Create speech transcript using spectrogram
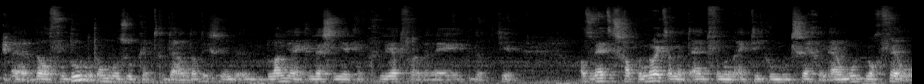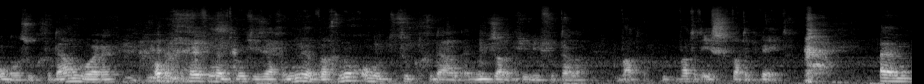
uh, wel voldoende onderzoek hebt gedaan. Dat is een, een, belangrijke les die ik heb geleerd van René. Dat je als wetenschapper nooit aan het eind van een artikel moet zeggen: er moet nog veel onderzoek gedaan worden. Op een gegeven moment moet je zeggen: nu hebben we genoeg onderzoek gedaan en nu zal ik jullie vertellen wat, wat het is wat ik weet. Um,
